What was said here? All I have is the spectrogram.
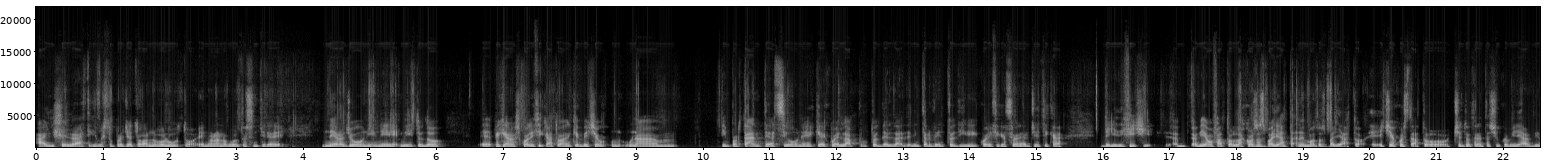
agli scellerati che questo progetto l'hanno voluto e non hanno voluto sentire né ragioni né metodo, eh, perché hanno squalificato anche invece un, una um, importante azione che è quella appunto del, dell'intervento di qualificazione energetica degli edifici. Abbiamo fatto la cosa sbagliata nel modo sbagliato e, e ci è costato 135 miliardi.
